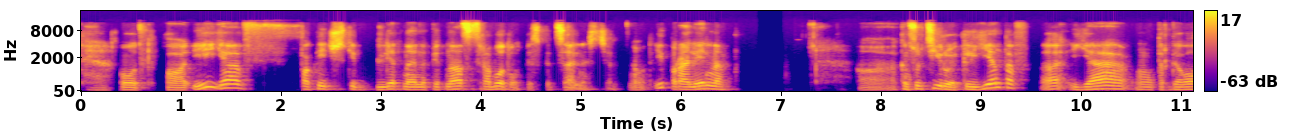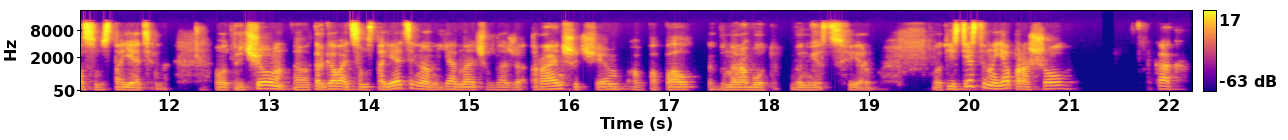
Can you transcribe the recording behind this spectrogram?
Вот. А, и я фактически лет, наверное, 15 работал без специальности. Вот. И параллельно консультируя клиентов, я а, торговал самостоятельно. Вот, причем а, торговать самостоятельно я начал даже раньше, чем попал на работу в инвест-сферу. Вот, естественно, я прошел как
